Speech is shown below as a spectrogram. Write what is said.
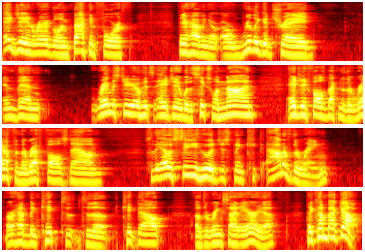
AJ and Rey are going back and forth. They're having a, a really good trade. And then Rey Mysterio hits AJ with a 619. AJ falls back into the ref, and the ref falls down. So the OC, who had just been kicked out of the ring, or have been kicked to, to the kicked out of the ringside area, they come back out,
